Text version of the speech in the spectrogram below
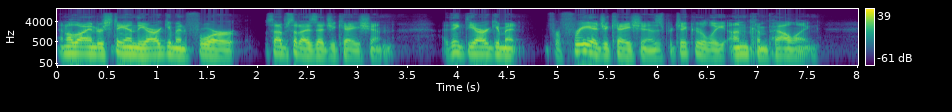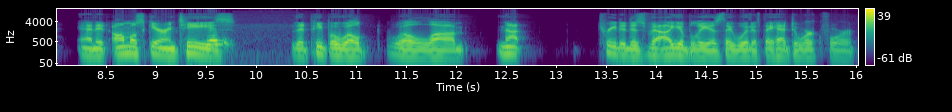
And although I understand the argument for subsidized education, I think the argument for free education is particularly uncompelling, and it almost guarantees that people will will um, not treat it as valuably as they would if they had to work for it.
